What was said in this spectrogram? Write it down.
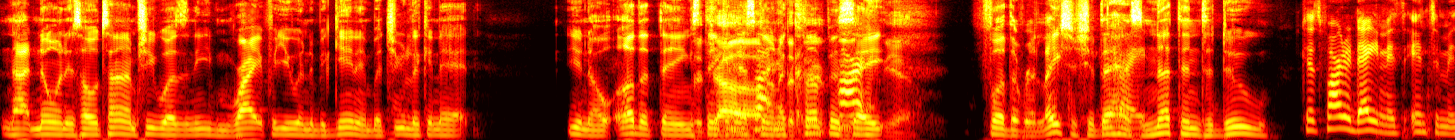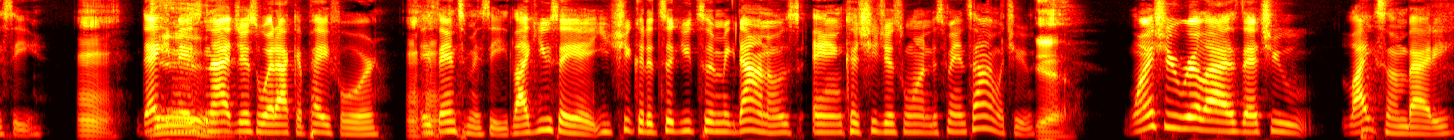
not knowing this whole time she wasn't even right for you in the beginning, but you looking at, you know, other things, The thinking that's gonna the- compensate Yeah. for the relationship. That has nothing to do. Because part of dating is intimacy. Mm. Dating Yeah. is not just what I could pay for. It's Mhm. intimacy. Like you said, you, she could have took you to McDonald's and because she just wanted to spend time with you. Yeah. Once you realize that you like somebody,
